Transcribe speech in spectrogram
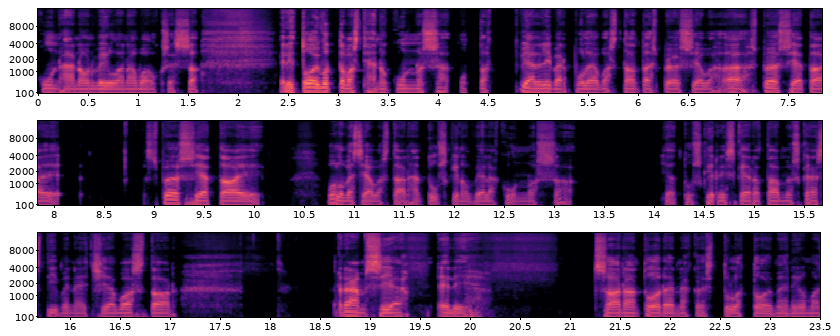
kun hän on Villan avauksessa. Eli toivottavasti hän on kunnossa, mutta vielä Liverpoolia vastaan tai Spursia, äh, Spursia tai Spursia tai Wolvesia vastaan hän tuskin on vielä kunnossa ja tuskin riskeerataan myöskään Steven Agea vastaan Ramsia, eli saadaan todennäköisesti tulla toimeen ilman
